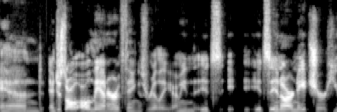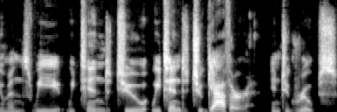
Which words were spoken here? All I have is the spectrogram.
and and just all, all manner of things really. I mean it's it's in our nature humans. We we tend to we tend to gather into groups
